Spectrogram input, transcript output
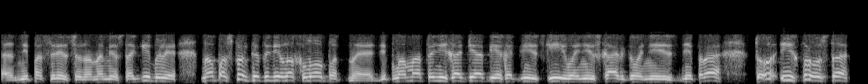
э, непосредственно на место гибели, но поскольку это дело хлопотное, дипломаты не хотят ехать ни из Киева, ни из Харькова, ни из Днепра, то их просто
